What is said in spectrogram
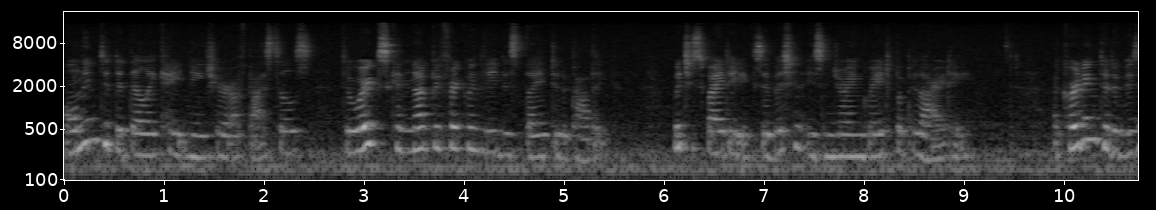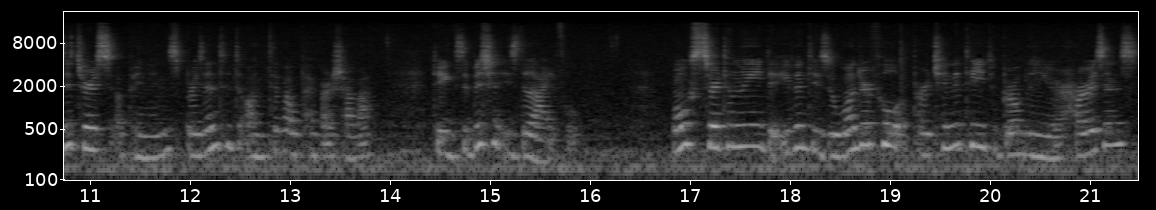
Owing to the delicate nature of pastels, the works cannot be frequently displayed to the public, which is why the exhibition is enjoying great popularity. According to the visitors' opinions presented on TVP Warszawa, the exhibition is delightful. Most certainly, the event is a wonderful opportunity to broaden your horizons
